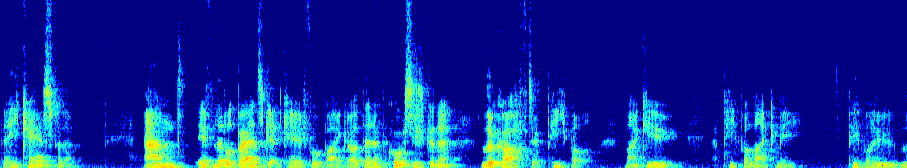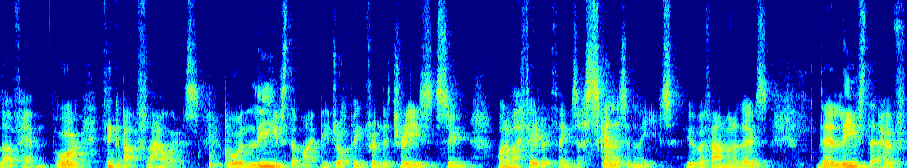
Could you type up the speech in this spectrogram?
that he cares for them. And if little birds get cared for by God, then of course He's going to look after people like you, people like me, people who love Him. Or think about flowers or leaves that might be dropping from the trees soon. One of my favourite things are skeleton leaves. Have you ever found one of those? They're leaves that have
